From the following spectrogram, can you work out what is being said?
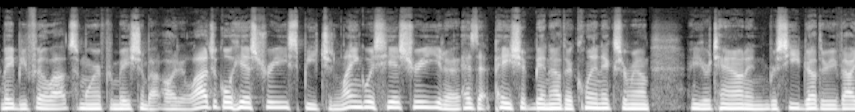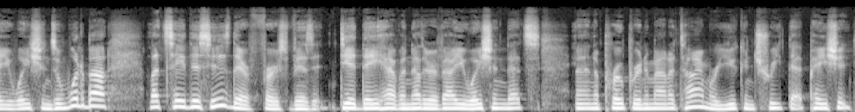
maybe fill out some more information about audiological history, speech and language history. You know, has that patient been other clinics around your town and received other evaluations? And what about, let's say this is their first visit? Did they have another evaluation that's an appropriate amount of time where you can treat that patient?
